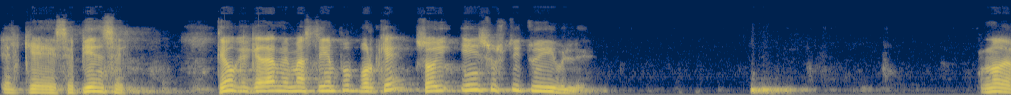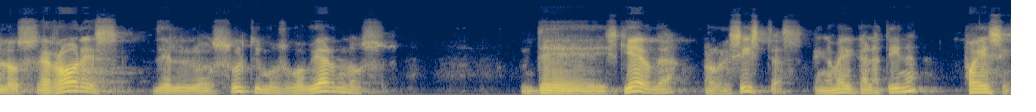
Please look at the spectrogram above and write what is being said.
El que se piense, tengo que quedarme más tiempo porque soy insustituible. Uno de los errores de los últimos gobiernos de izquierda, progresistas en América Latina, fue ese.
